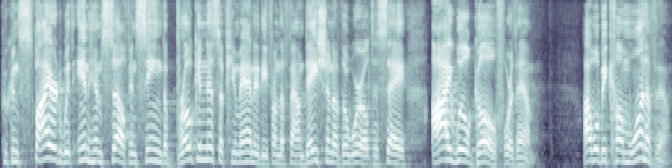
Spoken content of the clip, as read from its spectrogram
who conspired within himself in seeing the brokenness of humanity from the foundation of the world to say, I will go for them. I will become one of them.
